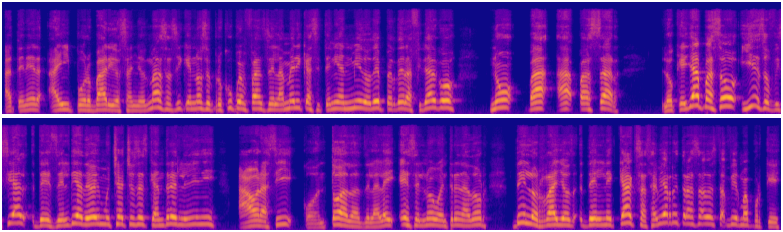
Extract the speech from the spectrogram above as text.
a tener ahí por varios años más. Así que no se preocupen, fans del América, si tenían miedo de perder a Fidalgo, no va a pasar. Lo que ya pasó y es oficial desde el día de hoy, muchachos, es que Andrés Lilini, ahora sí, con todas las de la ley, es el nuevo entrenador de los Rayos del Necaxa. Se había retrasado esta firma porque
